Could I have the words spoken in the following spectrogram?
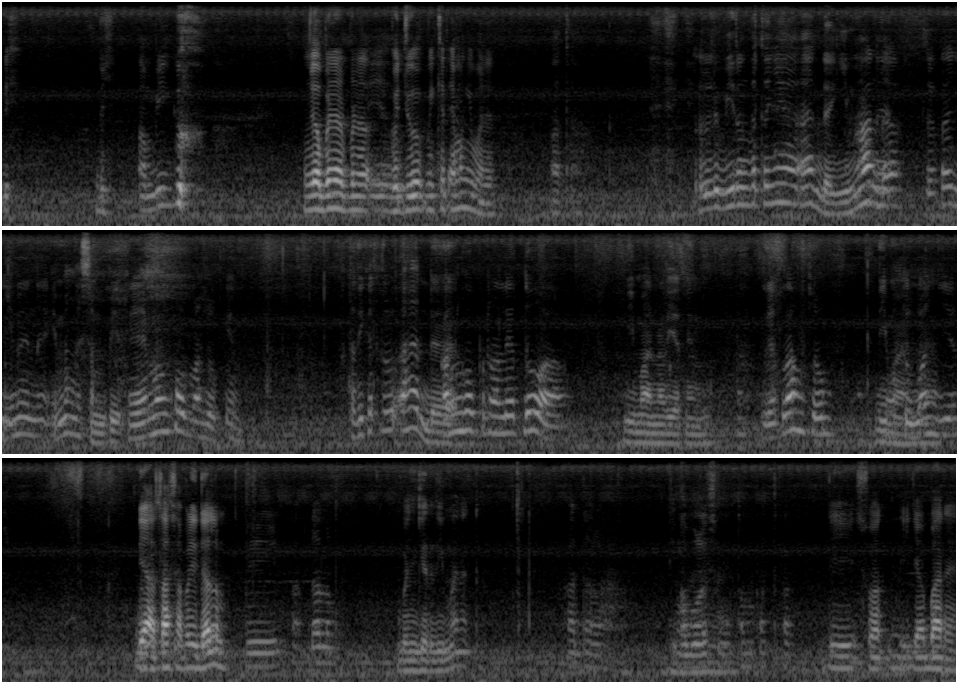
di di ambigu nggak benar-benar Iya. gue juga mikir emang gimana tahu Lu bilang katanya ada gimana? ada lihat aja Gimana? Emang gak sempit? ya emang kok masukin Tadi kata lu ada. kan gua pernah lihat doang Gimana liatnya lu? Lihat langsung Di waktu mana? banjir di atas apa di dalam di dalam Banjir di mana tuh? adalah Di nggak boleh mana? sebut tempat kan di suat di Jabar ya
